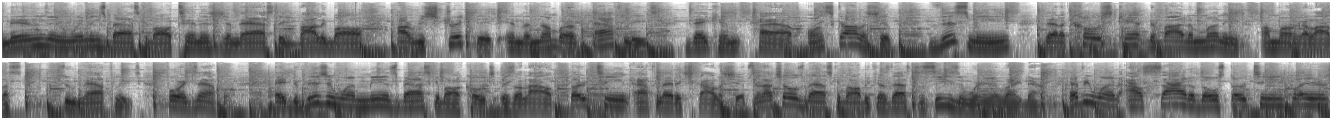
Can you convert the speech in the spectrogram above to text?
men's and women's basketball, tennis, gymnastics, volleyball, are restricted in the number of athletes they can have on scholarship. This means that a coach can't divide the money among a lot of student athletes. For example, a division one men's basketball coach is allowed 13 athletic scholarships. And i chose basketball because that's the season we're in right now. Everyone outside of those 13 players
